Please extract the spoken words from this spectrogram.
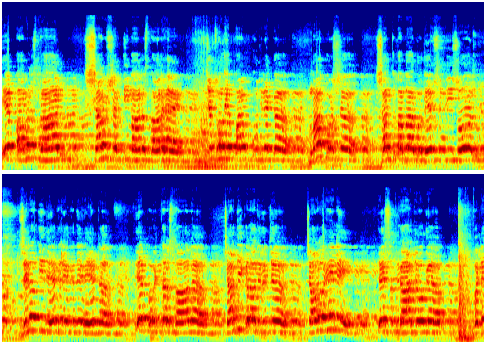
ਇਹ ਪਾਵਨ ਸਥਾਨ ਸਰਵ ਸ਼ਕਤੀਮਾਨ ਸਥਾਨ ਹੈ, ਜਿੱਥੋਂ ਦੇ ਪਰਮ ਪੂਜਨਿਕ ਮਹਾਪੁਰਸ਼ ਸੰਤ ਬਾਬਾ ਗੁਰਦੇਵ ਸਿੰਘ ਜੀ ਸੋਲ ਜ਼ਿਲ੍ਹਾ ਦੀ ਦੇਖ ਰੇਖ ਦੇ ਹੇਠ ਇਹ ਪਵਿੱਤਰ ਸਥਾਨ ਚੜ੍ਹਦੀ ਕਲਾ ਦੇ ਵਿੱਚ ਚੱਲ ਰਹੇ ਨੇ ਤੇ ਸਤਿਕਾਰਯੋਗ ਵੱਡੇ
